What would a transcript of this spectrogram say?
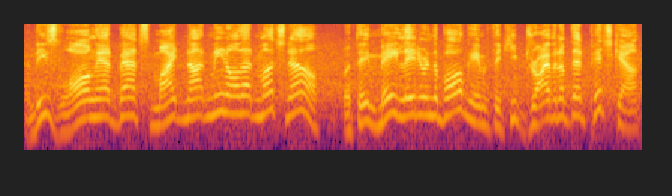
And these long at-bats might not mean all that much now, but they may later in the ballgame if they keep driving up that pitch count.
